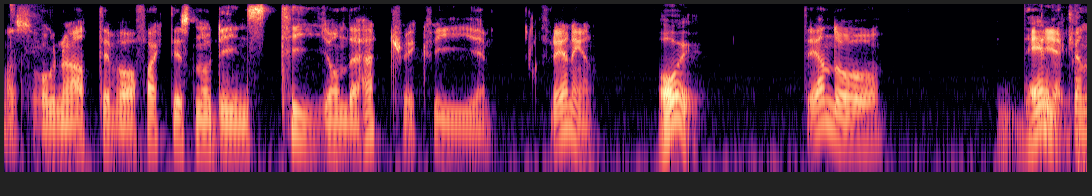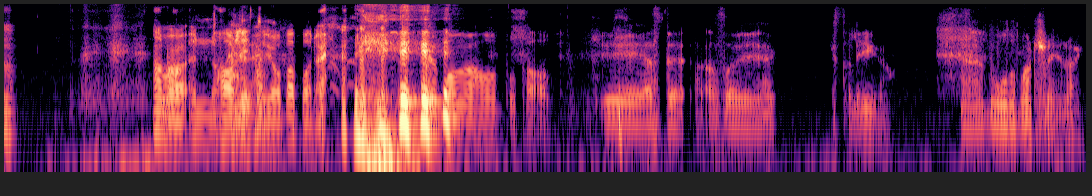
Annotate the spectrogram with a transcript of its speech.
Jag såg nu att det var faktiskt Nordins tionde hattrick i föreningen. Oj! Det är ändå... Det är egentligen han har, har lite att jobba på det. Hur många har han totalt i, SD, alltså i högsta ligan? Modomatcher inräknat.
